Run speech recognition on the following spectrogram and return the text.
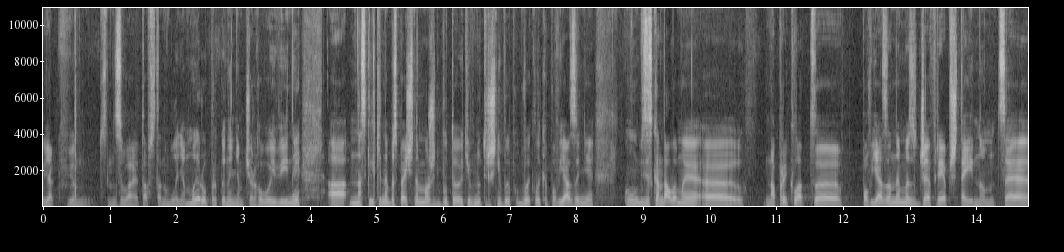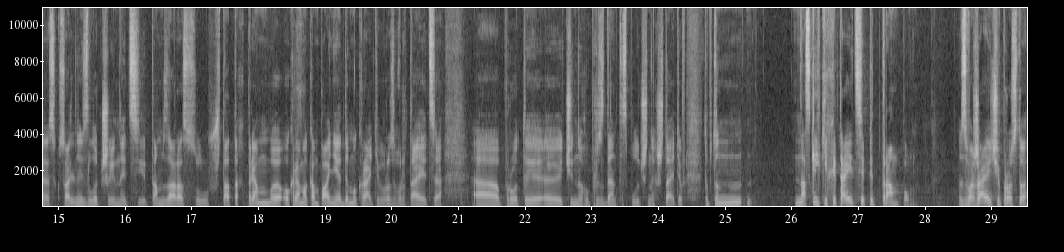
як він це називає, та встановлення миру, припиненням чергової війни, а наскільки небезпечним можуть бути ті внутрішні виклики, пов'язані ну, зі скандалами, е, наприклад, е, пов'язаними з Джефрі Епштейном, це сексуальний злочинець. Там зараз у Штатах прям е, окрема кампанія демократів розгортається проти чинного президента Сполучених Штатів. Тобто, наскільки хитається під Трампом? Зважаючи просто,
